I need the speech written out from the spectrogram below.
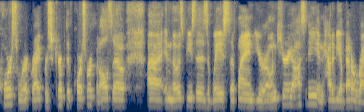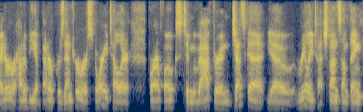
coursework, right? Prescriptive coursework, but also uh, in those pieces, ways to find your own curiosity and how to be a better writer or how to be a better presenter or storyteller for our folks to move after. And Jessica, you know, really touched on something.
